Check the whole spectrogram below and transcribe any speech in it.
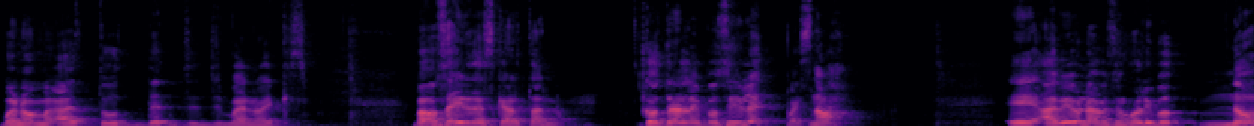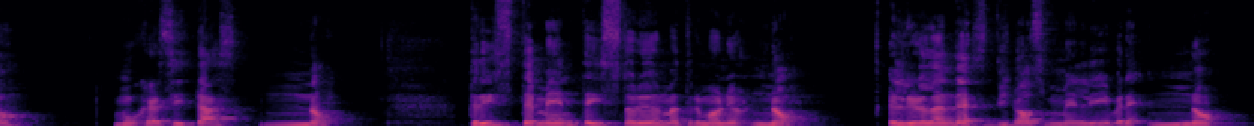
Bueno, tú, bueno, X. Vamos a ir descartando. ¿Contra lo imposible? Pues no. Eh, ¿Había una vez en Hollywood? No. Mujercitas, no. Tristemente, historia del matrimonio, no. El irlandés, Dios me libre, no.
